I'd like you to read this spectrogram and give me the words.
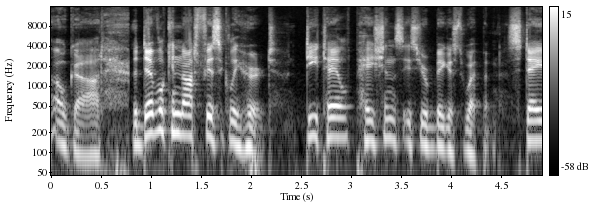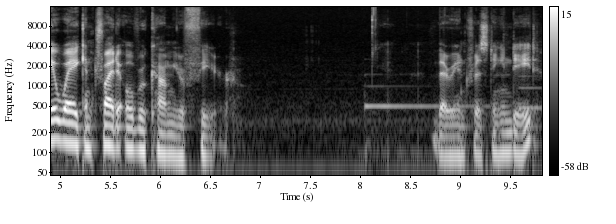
Oh god. The devil cannot physically hurt. Detail, patience is your biggest weapon. Stay awake and try to overcome your fear. Very interesting indeed.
